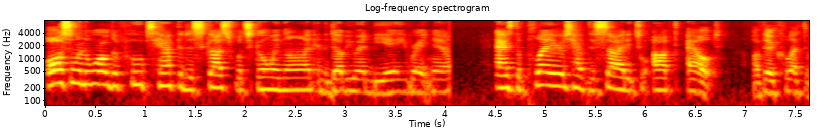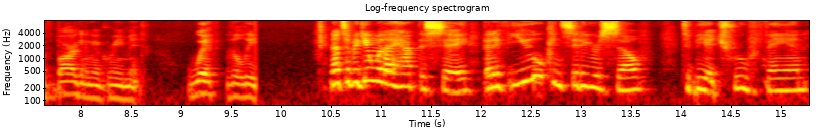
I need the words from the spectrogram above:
Also in the world of hoops, have to discuss what's going on in the WNBA right now, as the players have decided to opt out of their collective bargaining agreement with the league. Now, to begin with, I have to say that if you consider yourself to be a true fan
